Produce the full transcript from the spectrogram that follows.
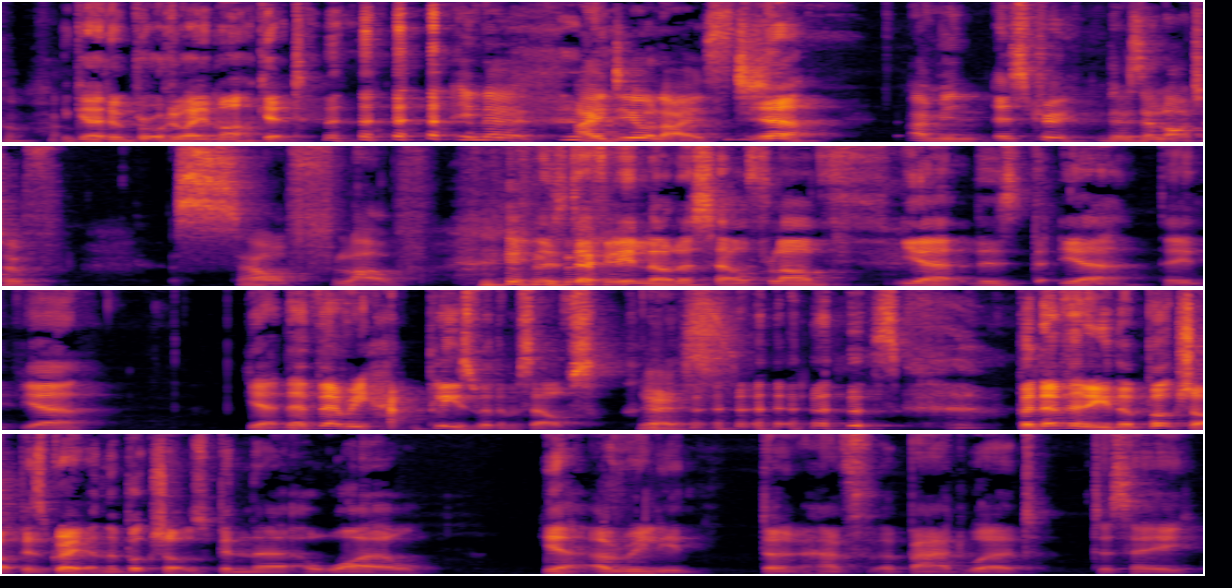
You go to Broadway Market. in a idealized, yeah, I mean, it's true. there's a lot of self love. There's definitely a lot of self love. Yeah, there's yeah they yeah yeah they're very ha- pleased with themselves. Yes. but definitely the bookshop is great, and the bookshop's been there a while. Yeah, I really don't have a bad word to say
